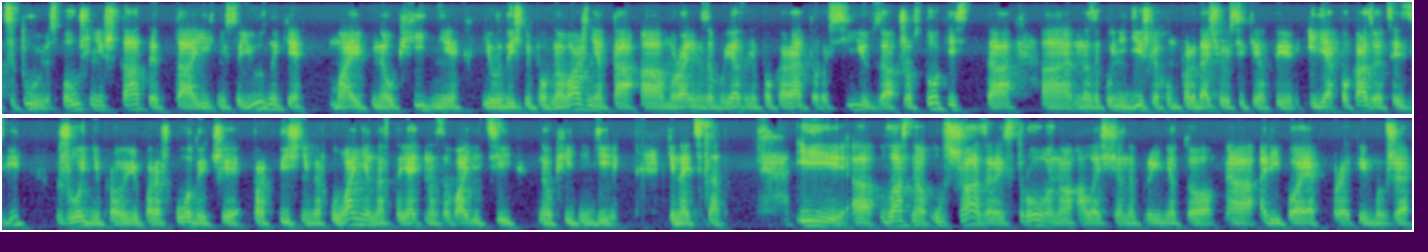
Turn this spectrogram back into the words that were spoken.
Цитую: Сполучені Штати та їхні союзники. Мають необхідні юридичні повноваження та моральне зобов'язання покарати Росію за жорстокість та а, незаконні дії шляхом передачі російських активів. І як показує цей звіт, жодні правові перешкоди чи практичні міркування не стоять на заваді цій необхідній дії. Кінець цитати. І е, власне у США зареєстровано, але ще не прийнято ріпоект, про який ми вже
